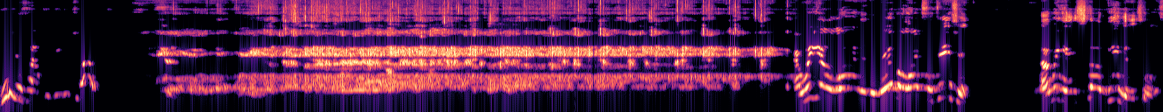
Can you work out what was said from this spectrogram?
You just have to be the judge. And we gotta learn that the devil likes attention. And we gotta stop giving it to us.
